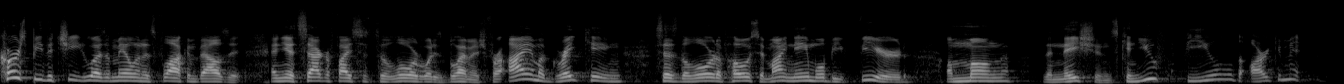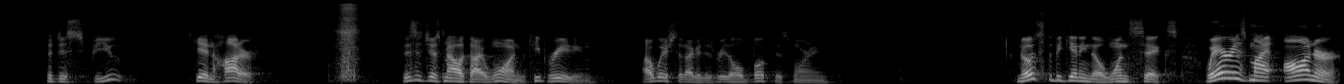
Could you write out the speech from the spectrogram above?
Cursed be the cheat who has a male in his flock and vows it, and yet sacrifices to the Lord what is blemished. For I am a great king says the Lord of hosts, and my name will be feared among the nations. Can you feel the argument, the dispute? It's getting hotter. This is just Malachi 1. Keep reading. I wish that I could just read the whole book this morning. Notice the beginning, though, 1 6. Where is my honor?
